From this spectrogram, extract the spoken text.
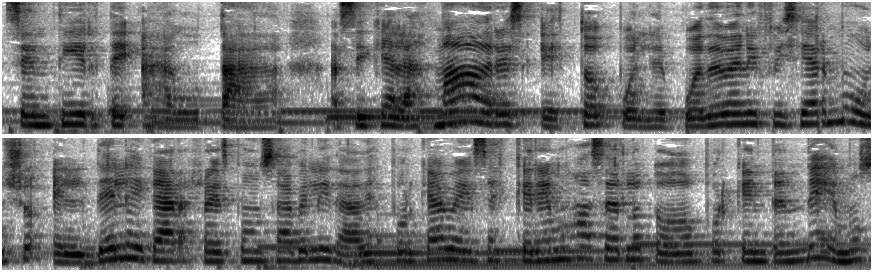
sentirte agotada. Así que a las madres esto pues le puede beneficiar mucho el delegar responsabilidades porque a veces queremos hacerlo todo porque entendemos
